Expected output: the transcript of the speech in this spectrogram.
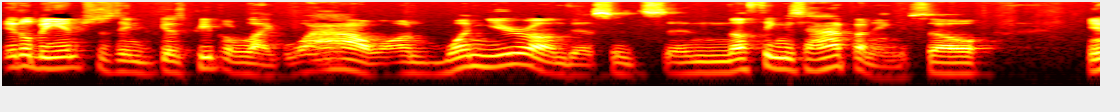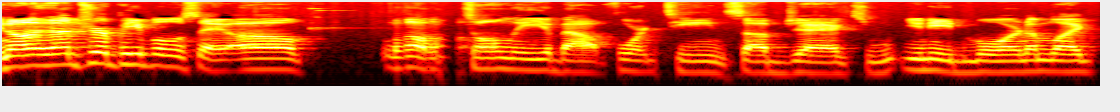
it'll be interesting because people are like, wow, on one year on this, it's and nothing's happening. So, you know, and I'm sure people will say, oh, well, it's only about 14 subjects. You need more. And I'm like,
